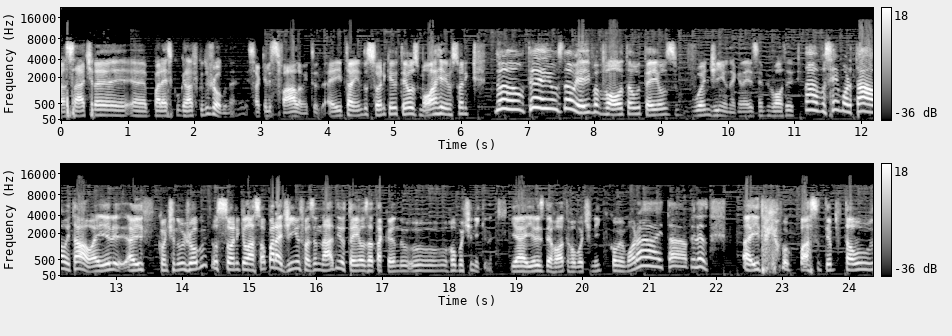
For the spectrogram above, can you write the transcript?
A sátira é, é, parece com o gráfico do jogo, né? Só que eles falam e tudo. Aí tá indo o Sonic e o Tails morre e o Sonic. Não, Tails, não! E aí volta o Tails voandinho, né? Que né, ele sempre volta e, Ah, você é imortal e tal. Aí ele aí continua o jogo, o Sonic lá só paradinho, fazendo nada, e o Tails atacando o Robotnik, né? E aí eles derrotam o Robotnik, comemoram, ah, e tal, beleza. Aí daqui a pouco passa o tempo, tá o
